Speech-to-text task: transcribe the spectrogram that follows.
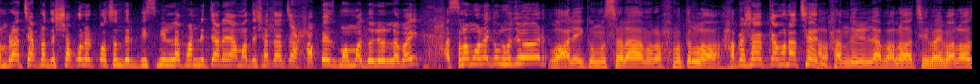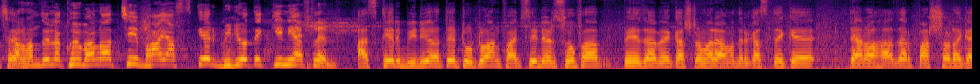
আমরা আছি আপনাদের সকলের পছন্দের বিসমিল্লা ফার্নিচারে। আমাদের সাথে আছে হাফেজ মোহাম্মদ দলিউল্লাহ ভাই। আসসালামু আলাইকুম হুজুর। ওয়ালাইকুম আসসালাম রহমতুল্লাহ। হাফেজ সাহেব কেমন আছেন? আলহামদুলিল্লাহ ভালো আছি। ভাই ভালো আছেন? আলহামদুলিল্লাহ খুবই ভালো আছি। ভাই আজকের ভিডিওতে কি নিয়ে আসলেন? আজকের ভিডিওতে টু টু ওয়ান ফাইভ সিটের সোফা পেয়ে যাবে কাস্টমার আমাদের কাছ থেকে। তেরো হাজার পাঁচশো টাকা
